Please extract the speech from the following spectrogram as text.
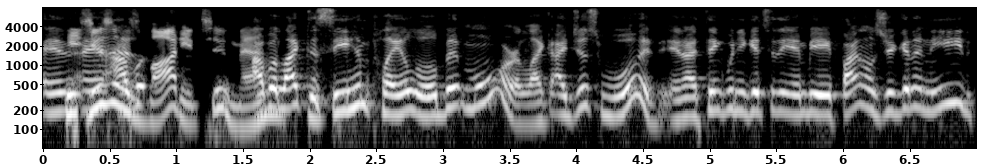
and- He's and using I his would- body too, man. I would like to see him play a little bit more. Like I just would. And I think when you get to the NBA finals, you're gonna need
